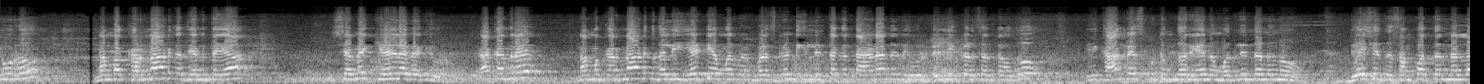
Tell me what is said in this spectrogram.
ಇವರು ನಮ್ಮ ಕರ್ನಾಟಕ ಜನತೆಯ ಕ್ಷಮೆ ಕೇಳಲೇಬೇಕು ಇವರು. ಯಾಕಂದ್ರೆ ನಮ್ಮ ಕರ್ನಾಟಕದಲ್ಲಿ ಎ ಟಿ ಎಂ ಅನ್ನು ಬಳಸ್ಕೊಂಡು ಇಲ್ಲಿರ್ತಕ್ಕಂಥ ಹಣನ ನೀವು ಡೆಲ್ಲಿಗೆ ಕಳ್ಸಂತವ್ದು ಈ ಕಾಂಗ್ರೆಸ್ ಕುಟುಂಬದವ್ರು ಏನು ಮೊದಲಿಂದನೂ ದೇಶದ ಸಂಪತ್ತನ್ನೆಲ್ಲ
